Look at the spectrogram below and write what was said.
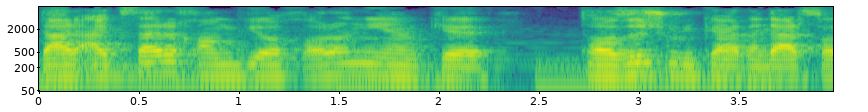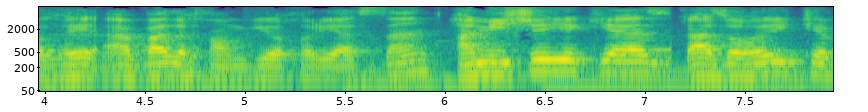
در اکثر خامگیاخوارانی هم که تازه شروع کردن در سالهای اول خامگیاخواری هستن همیشه یکی از غذاهایی که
